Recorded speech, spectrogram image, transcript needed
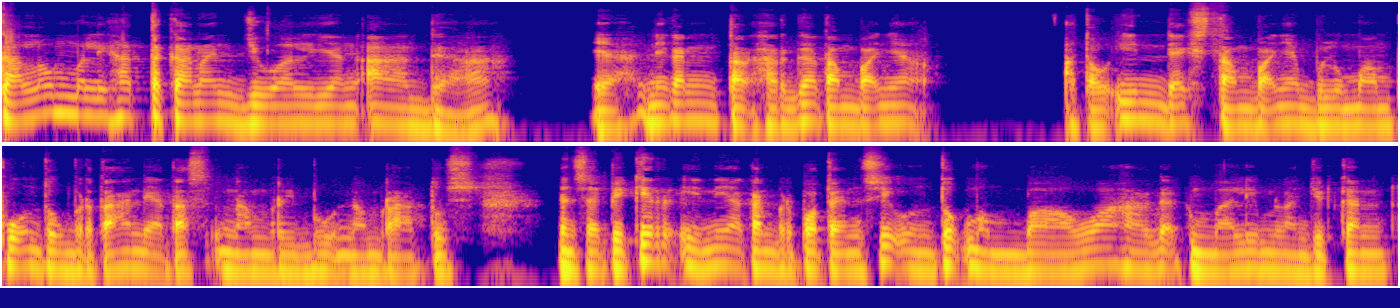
kalau melihat tekanan jual yang ada, ya ini kan harga tampaknya atau indeks tampaknya belum mampu untuk bertahan di atas 6.600 dan saya pikir ini akan berpotensi untuk membawa harga kembali melanjutkan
